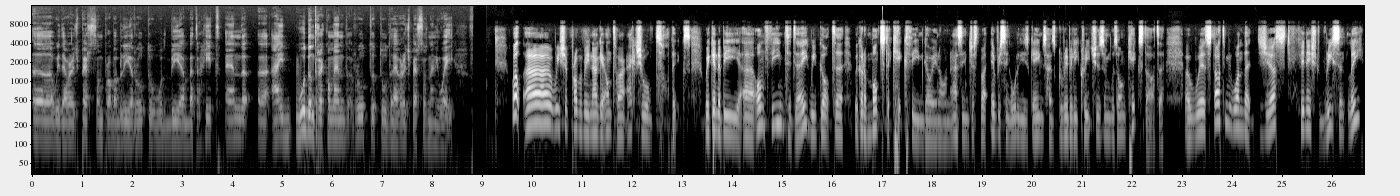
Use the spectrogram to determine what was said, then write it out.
uh, with average person, probably Root would be a better hit, and uh, I wouldn't recommend Root to the average person anyway. Well, uh, we should probably now get on to our actual topics. We're going to be uh, on theme today. We've got uh, we've got a monster kick theme going on, as in just about every single one of these games has gribbly creatures and was on Kickstarter. Uh, we're starting with one that just finished recently,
